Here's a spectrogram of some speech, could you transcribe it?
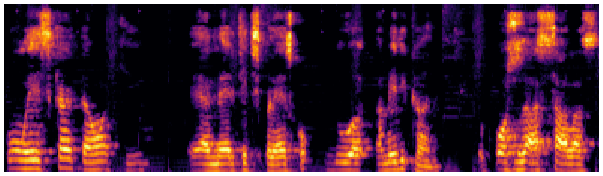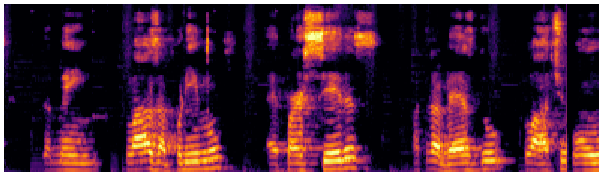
com esse cartão aqui é, American Express do americano. Eu posso usar salas também Plaza Premium, é, parceiras, através do Platinum com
